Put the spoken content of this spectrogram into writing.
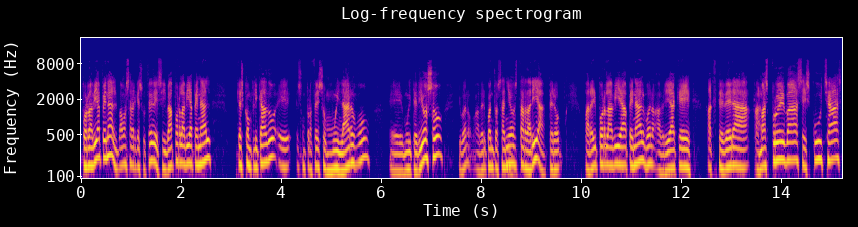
Por la vía penal, vamos a ver qué sucede. Si va por la vía penal, que es complicado, eh, es un proceso muy largo, eh, muy tedioso y bueno, a ver cuántos años tardaría. Pero para ir por la vía penal, bueno, habría que acceder a, a más pruebas, escuchas.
